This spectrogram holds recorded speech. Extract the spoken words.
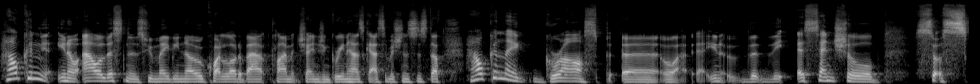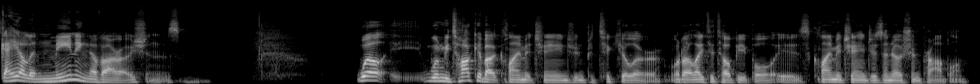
how can you know our listeners who maybe know quite a lot about climate change and greenhouse gas emissions and stuff? How can they grasp uh, or you know the the essential sort of scale and meaning of our oceans? Well, when we talk about climate change in particular, what I like to tell people is climate change is an ocean problem.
